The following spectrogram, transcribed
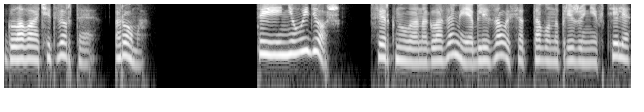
Глава 4. Рома. «Ты не уйдешь, сверкнула она глазами и облизалась от того напряжения в теле,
